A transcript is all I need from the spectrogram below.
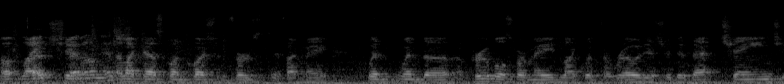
Uh, light shed on this? I'd like to ask one question first, if I may. When, when the approvals were made, like with the road issue, did that change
